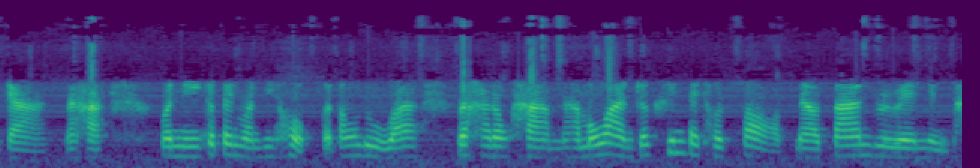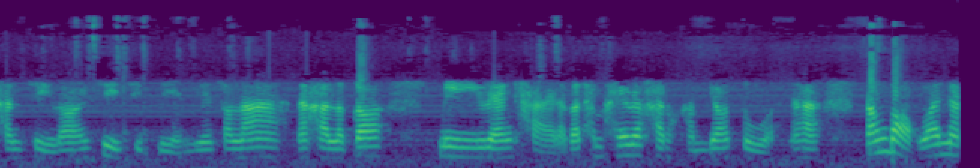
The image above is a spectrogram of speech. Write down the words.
ำการนะคะ วันนี้ก็เป็นวันที่ 6 ก็ต้องดูว่าราคาทองคำนะคะ เมื่อวานก็ขึ้นไปทดสอบแนวต้านบริเวณ 1,440 เหรียญยูเอสดอลลาร์นะคะ แล้วก็มีแรงขายแล้วก็ทำให้ราคาทองคำย่อตัวนะคะ ต้องบอกว่าณ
